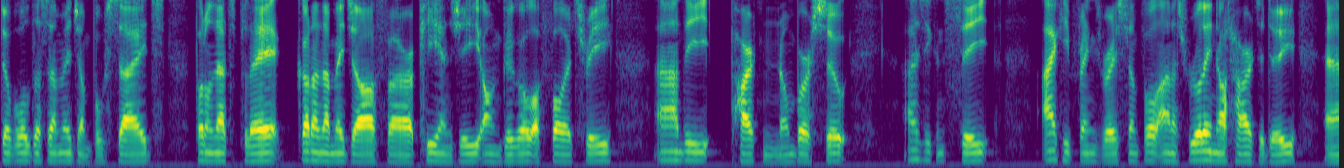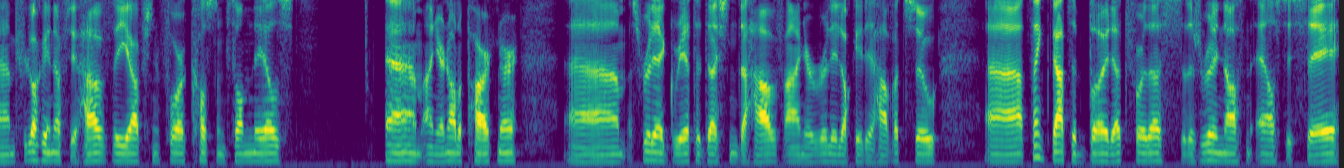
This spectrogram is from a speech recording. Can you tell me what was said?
doubled this image on both sides. Put on Let's Play. Got an image of our PNG on Google of Fallout 3 and the part number. So as you can see, I keep things very simple and it's really not hard to do. Um, if you're lucky enough to have the option for custom thumbnails um, and you're not a partner, um, it's really a great addition to have and you're really lucky to have it. So uh, I think that's about it for this. There's really nothing else to say.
